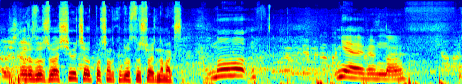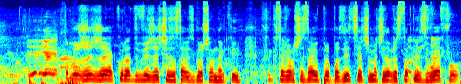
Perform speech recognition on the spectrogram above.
Ale źle rozłożyłaś siły, czy od początku po prostu szłaś na maksa? No... Nie wiem, no. Ja- Jak to było, że, że akurat wy żeście zostały zgłoszone? Ktoś wam przedstawił propozycję, czy macie dobre stopnie z WF-u?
